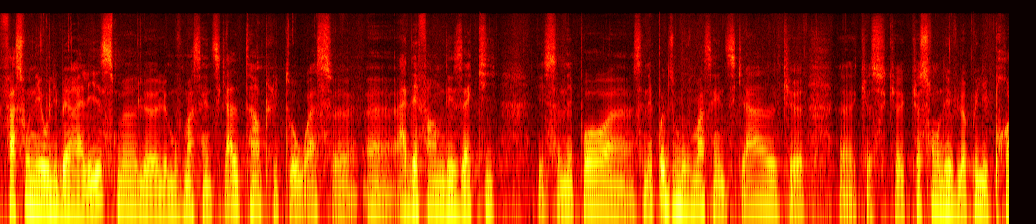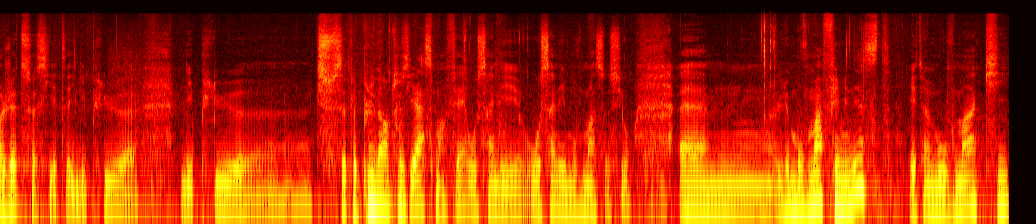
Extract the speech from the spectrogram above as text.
Face au néolibéralisme, le, mouvement syndical tend plutôt à, se, à défendre des acquis et ce n'est pas, euh, du mouvement syndical que, euh, que, sont développés les projets de société les plus, euh, qui suscitent le plus d'enthousiasme, en fait, au sein des, mouvements sociaux. le mouvement féministe est un mouvement qui,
